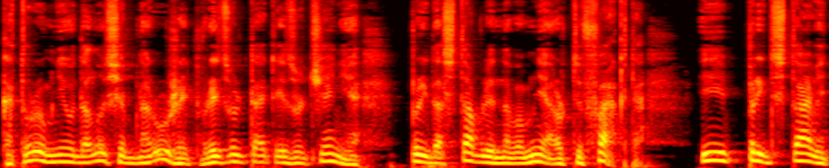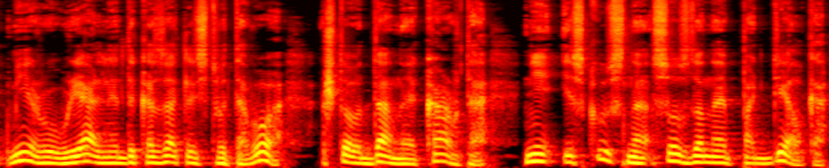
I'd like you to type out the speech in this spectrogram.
которую мне удалось обнаружить в результате изучения предоставленного мне артефакта, и представить миру реальные доказательства того, что данная карта не искусно созданная подделка,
